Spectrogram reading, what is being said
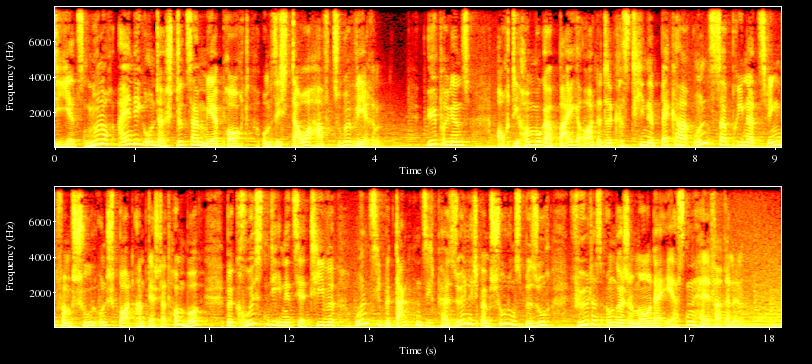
die jetzt nur noch einige Unterstützer mehr braucht, um sich dauerhaft zu bewähren. Übrigens, auch die Homburger Beigeordnete Christine Becker und Sabrina Zwing vom Schul- und Sportamt der Stadt Homburg begrüßten die Initiative und sie bedankten sich persönlich beim Schulungsbesuch für das Engagement der ersten Helferinnen.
